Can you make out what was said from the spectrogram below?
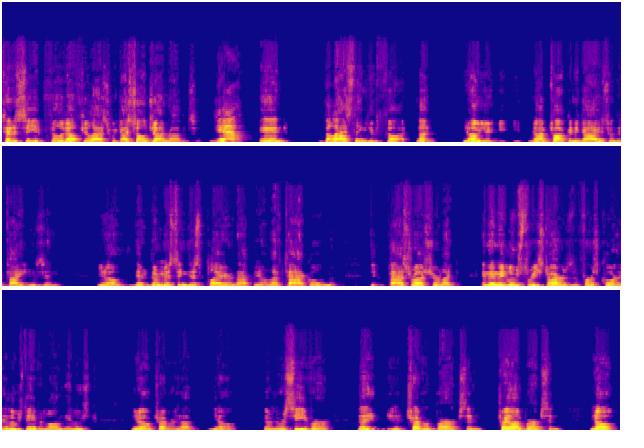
Tennessee at Philadelphia last week. I saw Jon Robinson. Yeah. And the last thing you thought, not, you know, you, you know, I'm talking to guys from the Titans and, you know, they're, they're missing this player and that, you know, left tackle, pass rusher, like, and then they lose three starters in the first quarter. They lose David Long. They lose, you know, Trevor, uh, you know, the, the receiver, they, you know, Trevor Burks and Treylon Burks, and you know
